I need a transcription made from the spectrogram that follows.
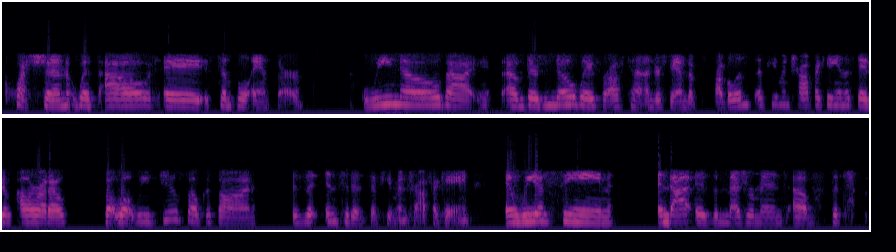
question without a simple answer. We know that um, there's no way for us to understand the prevalence of human trafficking in the state of Colorado, but what we do focus on is the incidence of human trafficking. And we have seen, and that is the measurement of the t-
